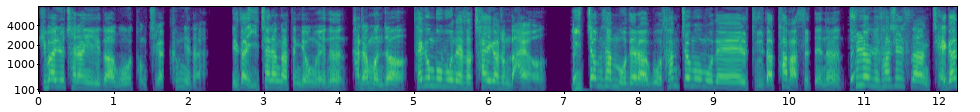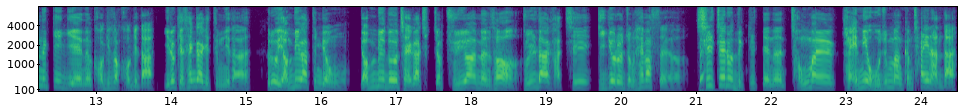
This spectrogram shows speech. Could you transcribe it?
휘발유 차량이기도 하고 덩치가 큽니다. 일단 이 차량 같은 경우에는 가장 먼저 세금 부분에서 차이가 좀 나요. 2.3 모델하고 3.5 모델 둘 다 타봤을 때는 출력이 사실상 제가 느끼기에는 거기서 거기다 이렇게 생각이 듭니다. 그리고 연비 같은 경우 연비도 제가 직접 주유하면서 둘 다 같이 비교를 좀 해봤어요. 실제로 느낄 때는 정말 개미 오줌만큼 차이 난다.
